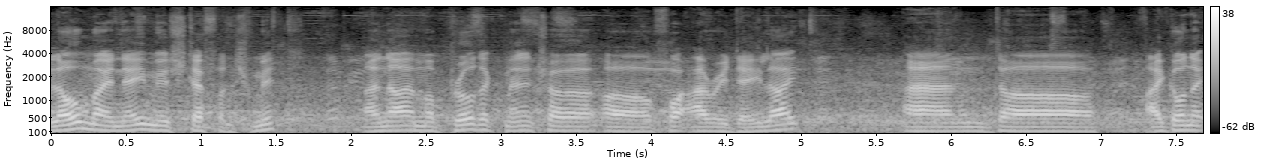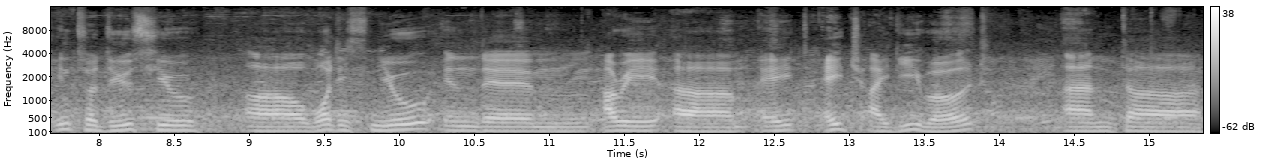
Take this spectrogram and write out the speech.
Hello, my name is Stefan Schmidt and I'm a product manager uh, for ARRI Daylight and uh, I'm gonna introduce you uh, what is new in the um, um, 8 HID world and uh,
